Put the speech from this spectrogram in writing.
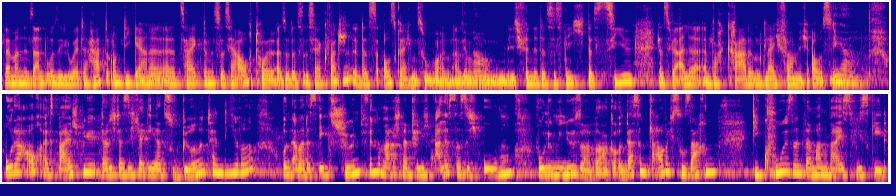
wenn man eine Sanduhr-Silhouette hat und die gerne mhm. äh, zeigt, dann ist das ja auch toll. Also das ist ja Quatsch, mhm. das ausgleichen zu wollen. Also genau. ich finde, das ist nicht das Ziel, dass wir alle einfach gerade und gleichförmig aussehen. Ja. Oder auch als Beispiel, dadurch, dass ich ja eher zu Birne tendiere und aber das X schön finde, mache ich natürlich alles, dass ich oben voluminöser wirke. Und das sind, glaube ich, so Sachen, die cool sind, wenn man weiß, wie es geht.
